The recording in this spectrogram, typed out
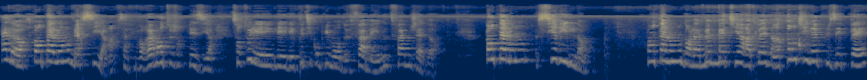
Alors, pantalon, merci, hein, ça fait vraiment toujours plaisir. Surtout les, les- les petits compliments de femmes et une autre femme, j'adore. Pantalon Cyril. Pantalon dans la même matière, à peine un tantinet plus épais.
